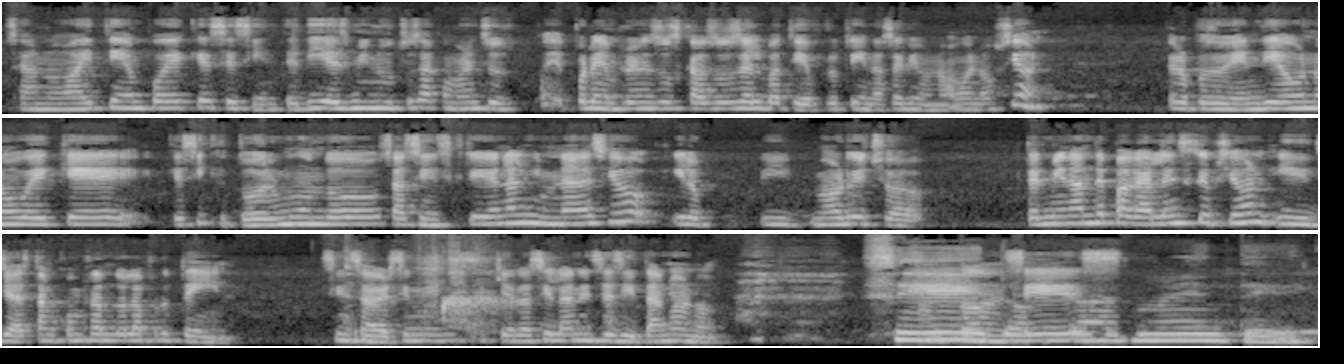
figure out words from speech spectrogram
O sea, no hay tiempo de que se siente 10 minutos a comer. Entonces, por ejemplo, en esos casos el batido de proteína sería una buena opción. Pero pues hoy en día uno ve que, que sí, que todo el mundo, o sea, se inscriben al gimnasio y, lo, y, mejor dicho, terminan de pagar la inscripción y ya están comprando la proteína, sin saber si ni siquiera si la necesitan o no. Sí, Entonces, totalmente.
